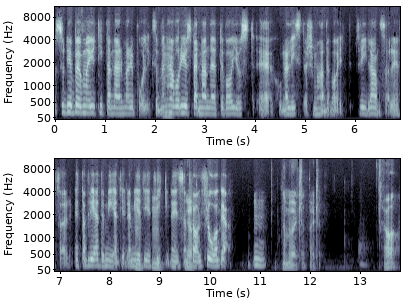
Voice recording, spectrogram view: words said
Så det behöver man ju titta närmare på. Liksom. Men mm. här var det ju spännande att det var just eh, journalister som hade varit frilansare för etablerade medier där mm, medieetiken mm. är en central fråga. Mm. Ja, men verkligen, verkligen. Ja.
